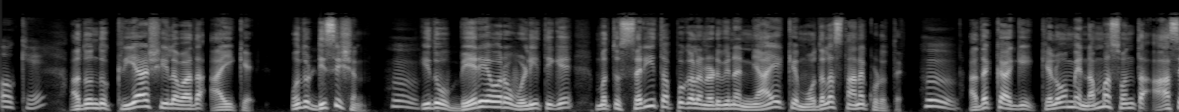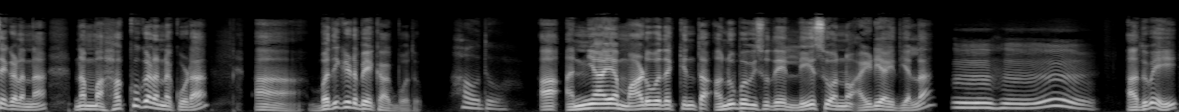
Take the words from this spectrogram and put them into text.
ಓಕೆ. ಅದೊಂದು ಕ್ರಿಯಾಶೀಲವಾದ ಆಯ್ಕೆ ಒಂದು ಡಿಸಿಷನ್. ಇದು ಬೇರೆಯವರ ಒಳಿತಿಗೆ ಮತ್ತು ಸರಿ ತಪ್ಪುಗಳ ನಡುವಿನ ನ್ಯಾಯಕ್ಕೆ ಮೊದಲ ಸ್ಥಾನ ಕೊಡುತ್ತೆ. ಅದಕ್ಕಾಗಿ ಕೆಲವೊಮ್ಮೆ ನಮ್ಮ ಸ್ವಂತ ಆಸೆಗಳನ್ನ ನಮ್ಮ ಹಕ್ಕುಗಳನ್ನ ಕೂಡ ಆ ಬದಿಗಿಡಬೇಕಾಗ್ಬೋದು. ಹೌದು. ಆ ಅನ್ಯಾಯ ಮಾಡುವುದಕ್ಕಿಂತ ಅನುಭವಿಸುವುದೇ ಲೇಸು ಅನ್ನೋ ಐಡಿಯಾ ಇದೆಯಲ್ಲ? ಹ್ಮ್ ಹ್ಮ್ ಅದುವೇ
